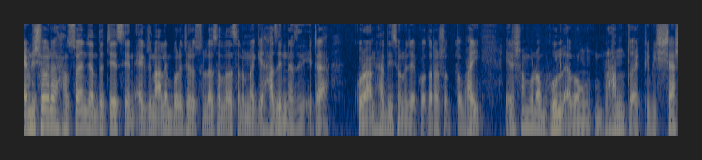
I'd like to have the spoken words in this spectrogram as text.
এমনি সোহেল হাসান জানতে চেয়েছেন, একজন আলেম বলেছে রসুল্লাহ সাল্লাহ সাল্লাম নাকি হাজির নাজির। এটা কোরআন হাদিস অনুযায়ী কতটা সত্য? ভাই, এটা সম্পূর্ণ ভুল এবং ভ্রান্ত একটি বিশ্বাস।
